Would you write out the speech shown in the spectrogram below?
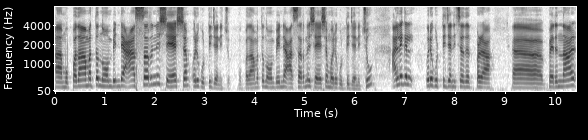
ആ മുപ്പതാമത്തെ നോമ്പിന്റെ അസറിന് ശേഷം ഒരു കുട്ടി ജനിച്ചു. മുപ്പതാമത്തെ നോമ്പിന്റെ അസറിന് ശേഷം ഒരു കുട്ടി ജനിച്ചു. അല്ലെങ്കിൽ ഒരു കുട്ടി ജനിച്ചത് എപ്പോഴാണ് പെരുന്നാൾ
